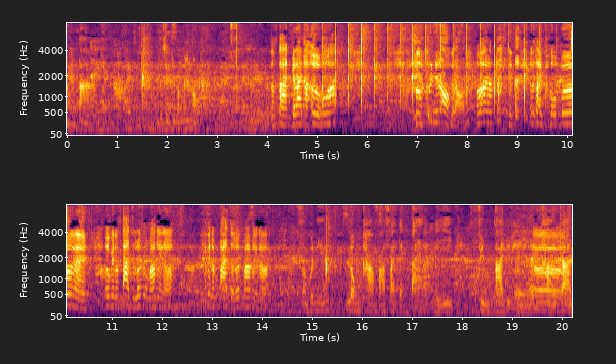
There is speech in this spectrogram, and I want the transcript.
น้องตาลหรือสิ่งที่ว่าไม่เหมาะน้ำตาลก็ได้นะเออเพราะว่า คุณนึกออกเหรอ เพราะว่าน้ำตาลน้ำตาลโคเวอร์ไง เออเป็นน้ำตาลจะเลิศมากเลยนะ ถ้าเป็นน้ำตาลจะเลิศมากเลยนะ สองคนนี้ลงข่าวฟ้าใสแตกๆดีฟิล์มตายพี่เพชรเออ ขายการ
